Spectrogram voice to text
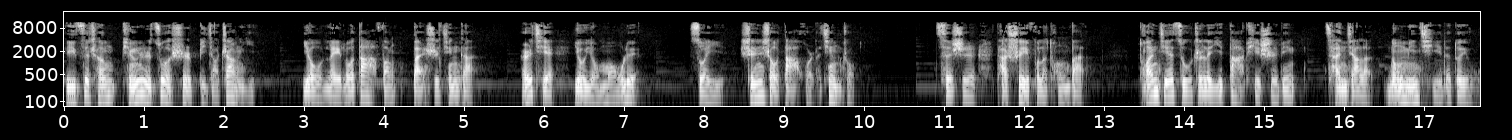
李自成平日做事比较仗义，又磊落大方，办事精干，而且又有谋略，所以深受大伙儿的敬重。此时，他说服了同伴，团结组织了一大批士兵，参加了农民起义的队伍，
